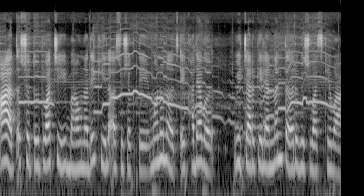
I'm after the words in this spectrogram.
आत शत्रुत्वाची भावना देखील असू शकते. म्हणूनच एखाद्यावर विचार केल्यानंतर विश्वास ठेवा.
